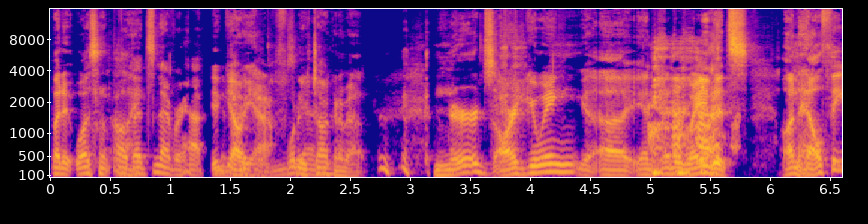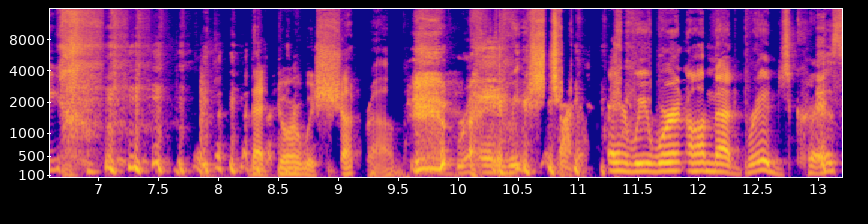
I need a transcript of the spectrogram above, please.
but it wasn't. Oh, like, that's never happened. Oh yeah, games, what are you talking about? Nerds arguing uh, in, in a way that's unhealthy. That door was shut, Rob. right. And we, and we weren't on that bridge, Chris.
